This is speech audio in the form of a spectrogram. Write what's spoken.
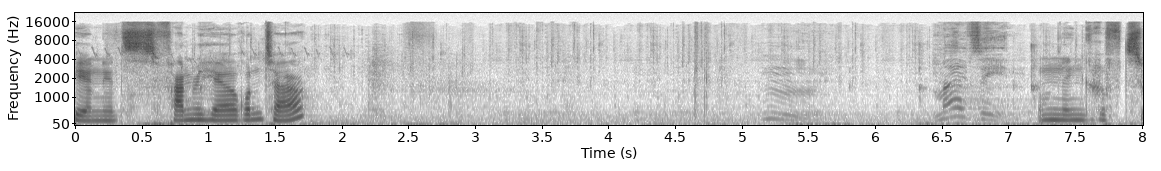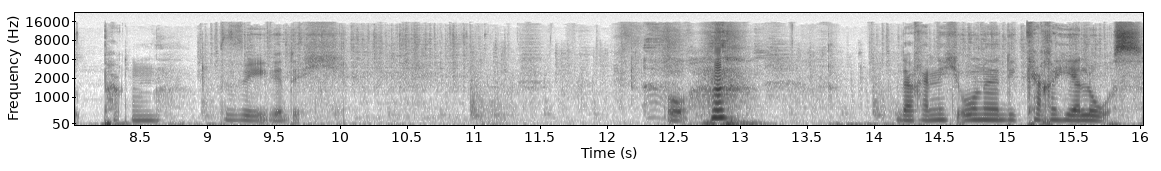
Okay, und jetzt fahren wir hier runter. Mal sehen. um den Griff zu packen. Bewege dich. Oh. da renne ich ohne die Karre hier los.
